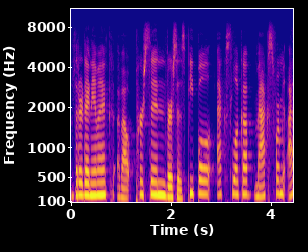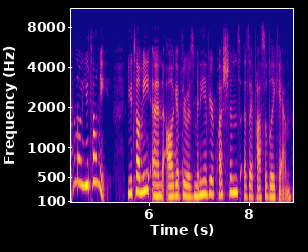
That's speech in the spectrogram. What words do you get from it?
that are dynamic, about person versus people, X lookup, max formula? I don't know. You tell me. You tell me, and I'll get through as many of your questions as I possibly can.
